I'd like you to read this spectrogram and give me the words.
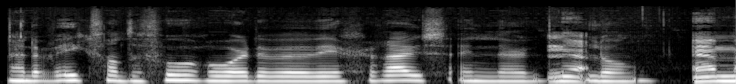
Na de week van tevoren hoorden we weer geruis in de Ja. long. en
